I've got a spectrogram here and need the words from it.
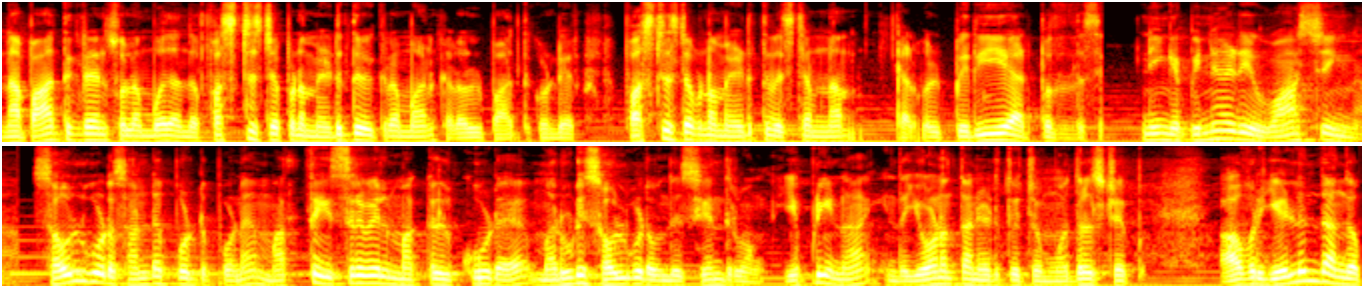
நான் பார்த்துக்கிறேன்னு சொல்லும்போது அந்த ஃபர்ஸ்ட் ஸ்டெப்பை நம்ம எடுத்து வைக்கிறோமான்னு கடவுள் பார்த்து கொண்டே இருக்கும் ஃபர்ஸ்ட் ஸ்டெப் நம்ம எடுத்து வச்சிட்டோம்னா கடவுள் பெரிய அற்புதத்தை செய்யும் நீங்கள் பின்னாடி வாசிங்கன்னா சவுல் கூட சண்டை போட்டு போன மற்ற இஸ்ரேல் மக்கள் கூட மறுபடியும் சவுல் கூட வந்து சேர்ந்துருவாங்க. எப்படின்னா இந்த யோனத்தான் எடுத்து வச்ச முதல் ஸ்டெப் அவர் எழுந்து அங்கே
